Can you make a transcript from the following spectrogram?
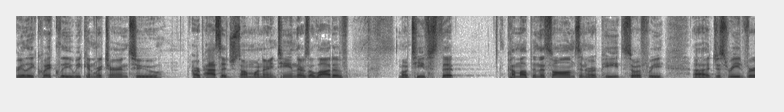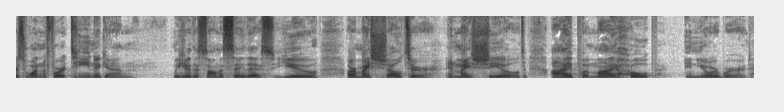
Really quickly, we can return to our passage, Psalm 119. There's a lot of motifs that come up in the Psalms and repeat. So if we uh, just read verse 114 again, we hear the psalmist say this You are my shelter and my shield. I put my hope in your word.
